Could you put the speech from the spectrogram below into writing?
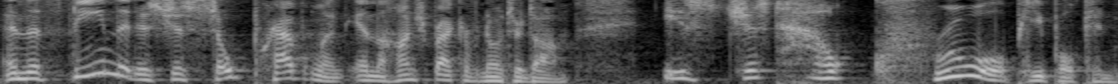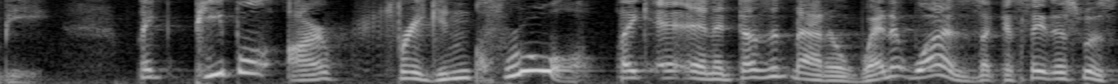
And the theme that is just so prevalent in The Hunchback of Notre Dame is just how cruel people can be like people are friggin' cruel. Like, and it doesn't matter when it was. Like I say, this was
